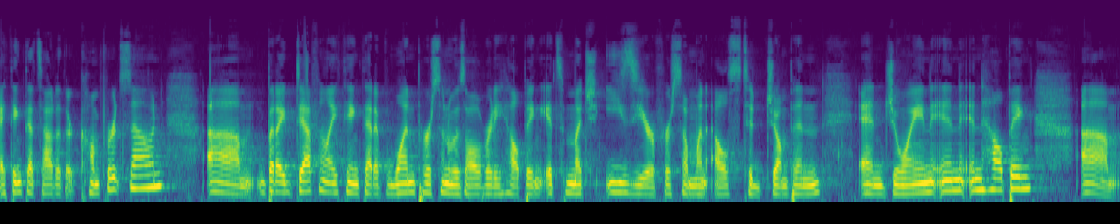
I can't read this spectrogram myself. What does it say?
I think that's out of their comfort zone. Um, but I definitely think that if one person was already helping, it's much easier for someone else to jump in and join in in helping. Um,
